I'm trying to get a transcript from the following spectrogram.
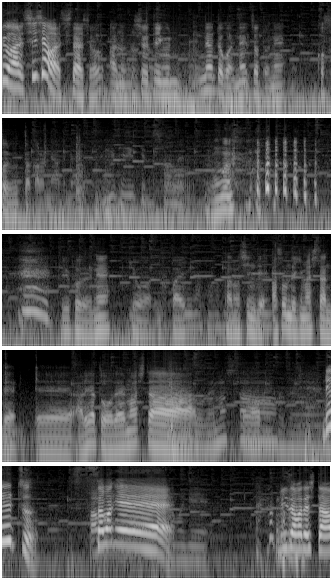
でもあれ死者はしたでしょ？あのシューティングのところにねちょっとねこっそり撃ったからねあれね。と いうことでね今日はいっぱい楽しんで遊んできましたんで、えーありがとうございましあたりがとうございました。あレッツサバゲー。サバゲー。三沢でした。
